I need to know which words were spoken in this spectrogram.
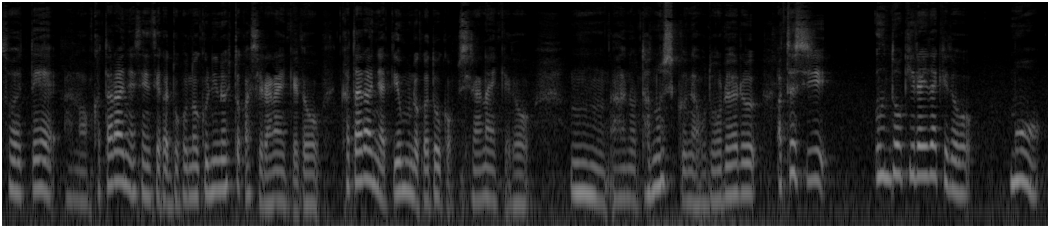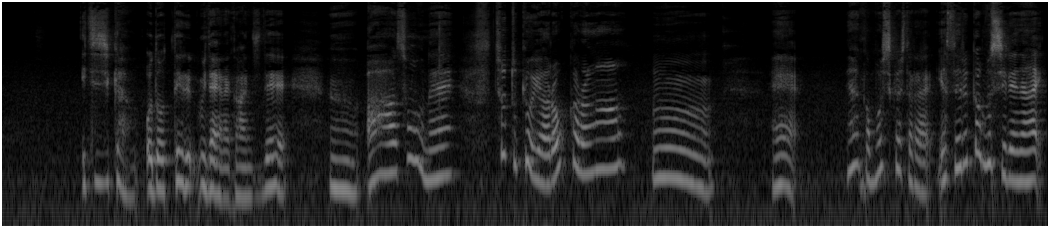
そうやってあのカタラーニャ先生がどこの国の人か知らないけどカタラーニャって読むのかどうかも知らないけど、うん、あの楽しくね踊れる。私運動嫌いだけどもう1時間踊ってるみたいな感じで、うん、ああ、そうね。ちょっと今日やろうかな。うん。え、なんかもしかしたら痩せるかもしれない。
